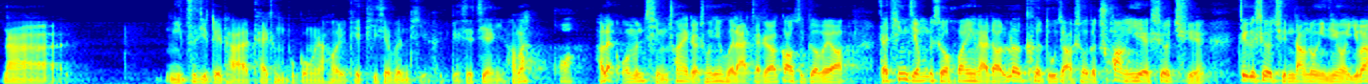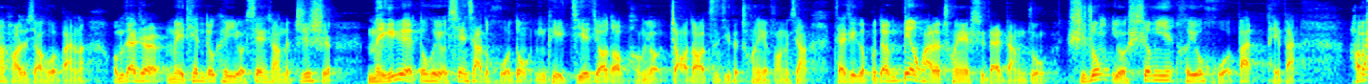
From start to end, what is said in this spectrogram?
那你自己对他开诚布公，然后也可以提些问题，可以给些建议，好吗？好，好嘞，我们请创业者重新回来，在这儿要告诉各位哦，在听节目的时候，欢迎来到乐客独角兽的创业社群。这个社群当中已经有一万号的小伙伴了，我们在这儿每天都可以有线上的知识，每个月都会有线下的活动，您可以结交到朋友，找到自己的创业方向。在这个不断变化的创业时代当中，始终有声音和有伙伴陪伴。好吧，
